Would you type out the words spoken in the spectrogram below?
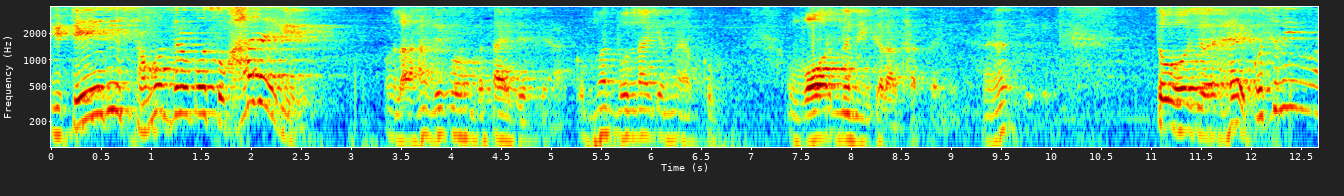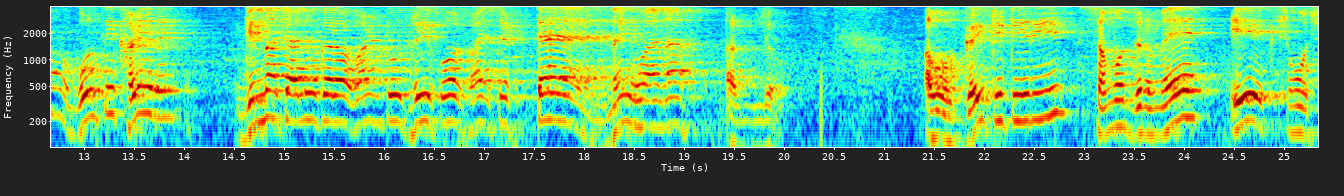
टिटेरी समुद्र को सुखा देंगे? बोला हाँ देखो, हम बताए देते हैं आपको। मत बोलना कि हमने आपको वॉर्न नहीं करा था पहले, है? तो वो जो है, कुछ नहीं हुआ। बोलते, खड़े रहे। गिनना चालू करा। One two three four five six ten नहीं हुआ ना? अब लो। अब वो गई टिटीरी, समुद्र में एक चोंच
